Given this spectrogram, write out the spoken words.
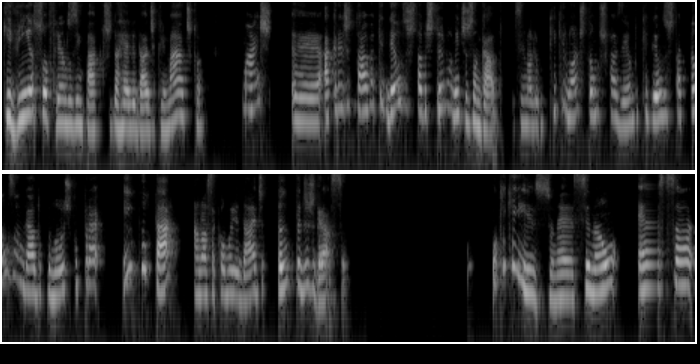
que vinha sofrendo os impactos da realidade climática, mas é, acreditava que Deus estava extremamente zangado. Assim, olha, o que, que nós estamos fazendo que Deus está tão zangado conosco para imputar à nossa comunidade tanta desgraça? O que, que é isso, né? Senão essa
